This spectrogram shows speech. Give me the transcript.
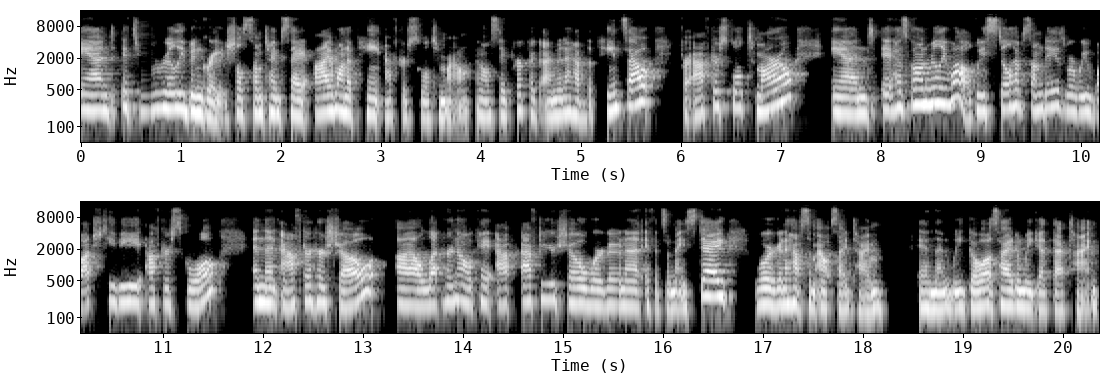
And it's really been great. She'll sometimes say, I want to paint after school tomorrow. And I'll say, perfect. I'm going to have the paints out for after school tomorrow. And it has gone really well. We still have some days where we watch TV after school. And then after her show, I'll let her know, okay, after your show, we're going to, if it's a nice day, we're going to have some outside time and then we go outside and we get that time.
